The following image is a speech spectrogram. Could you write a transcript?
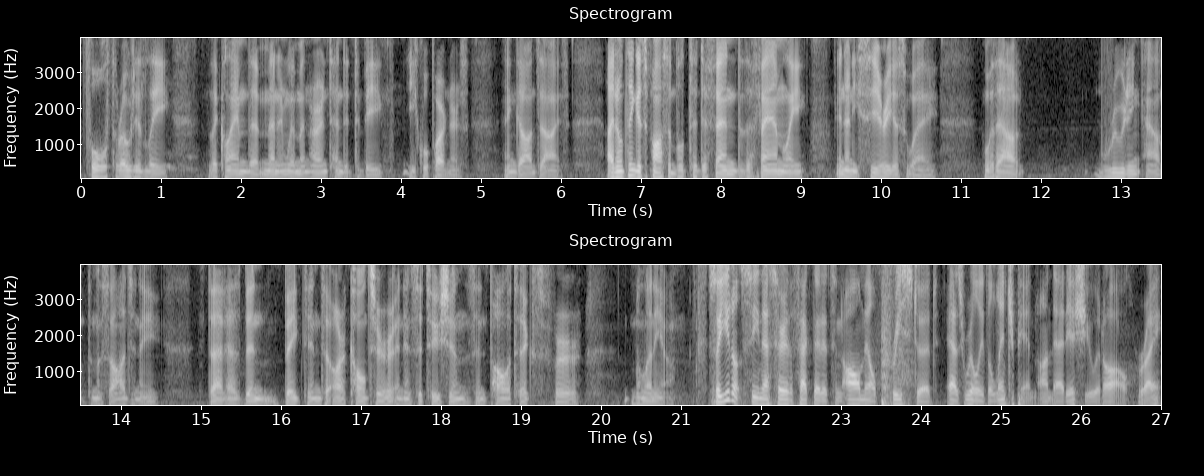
full throatedly the claim that men and women are intended to be equal partners in God's eyes. I don't think it's possible to defend the family in any serious way without rooting out the misogyny that has been baked into our culture and institutions and politics for millennia. So you don't see necessarily the fact that it's an all male priesthood as really the linchpin on that issue at all, right?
